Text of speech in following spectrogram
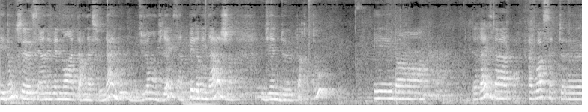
Et donc, c'est un événement international, beaucoup de gens viennent, c'est un pèlerinage, ils viennent de partout. Et ben, Thérèse va avoir cette, euh,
